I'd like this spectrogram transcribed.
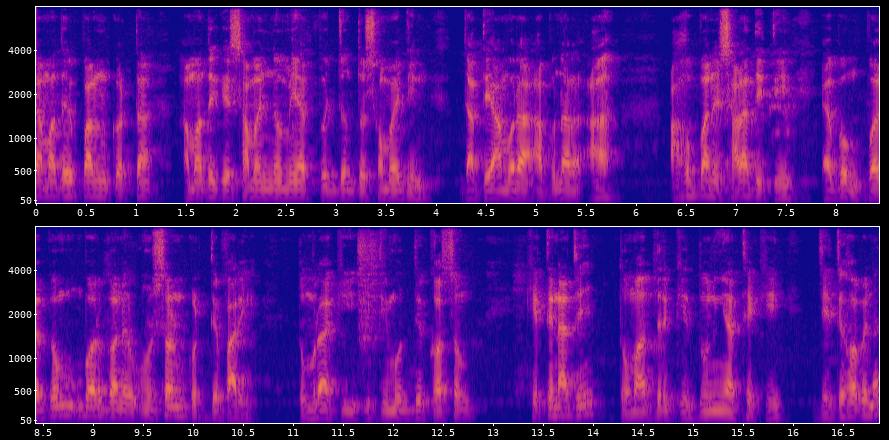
আমাদের পালনকর্তা, আমাদেরকে সামান্য মেয়াদ পর্যন্ত সময় দিন, যাতে আমরা আপনার আহ্বানে সাড়া দিতে এবং পয়গম্বরগণের অনুসরণ করতে পারি। তোমরা কি ইতিমধ্যে কসম খেতে না যে তোমাদেরকে দুনিয়া থেকে যেতে হবে না?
